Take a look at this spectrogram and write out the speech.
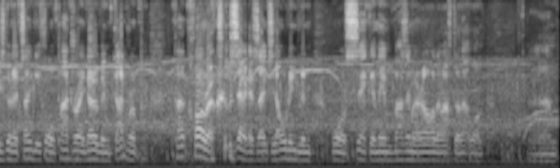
is going to take it for Padraig Hogan. Cairo Crusader takes it. Old England was second, then Bazimarado after that one, and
